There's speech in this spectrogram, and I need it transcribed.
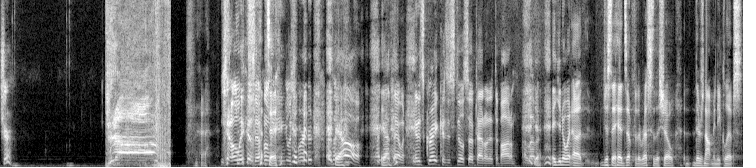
Sure. the only, the only. English word. I was like, Yeah. oh, I got that one. And it's great because it's still subtitled at the bottom. I love it. And you know what? Uh, just a heads up for the rest of the show. There's not many clips.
